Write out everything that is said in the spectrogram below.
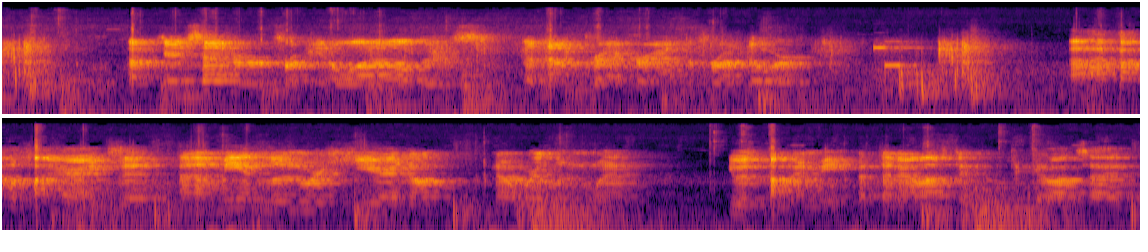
Okay, just haven't heard from you in a while. There's a nutcracker at the front door. Uh, I found the fire exit. Uh, me and Loon were here. I don't know where Loon went. He was behind me, but then I left him to go outside.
